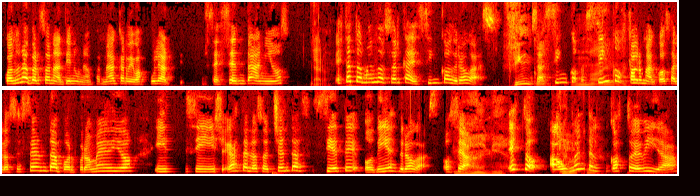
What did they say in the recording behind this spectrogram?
cuando una persona tiene una enfermedad cardiovascular 60 años, Está tomando cerca de cinco drogas. ¿Cinco? O sea, cinco, fármacos a los 60 por promedio y si llegaste a los 80, siete o 10 drogas. O sea, esto aumenta el costo de vida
